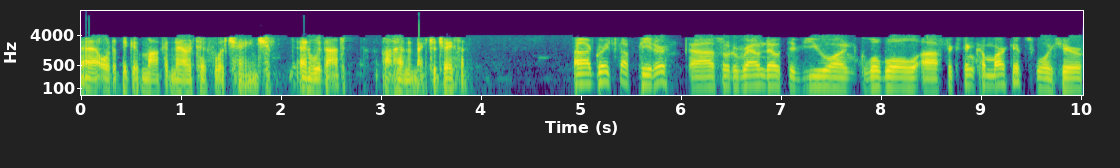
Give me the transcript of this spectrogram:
uh, or the bigger market narrative will change. And with that, I'll hand it back to Jason. Uh, great stuff, Peter. Uh, so to round out the view on global uh, fixed income markets, we'll hear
